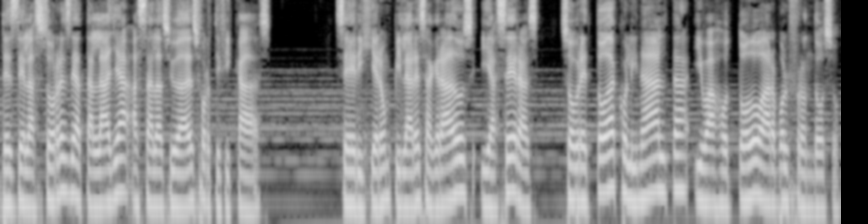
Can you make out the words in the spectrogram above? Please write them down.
desde las torres de Atalaya hasta las ciudades fortificadas. Se erigieron pilares sagrados y aceras sobre toda colina alta y bajo todo árbol frondoso.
